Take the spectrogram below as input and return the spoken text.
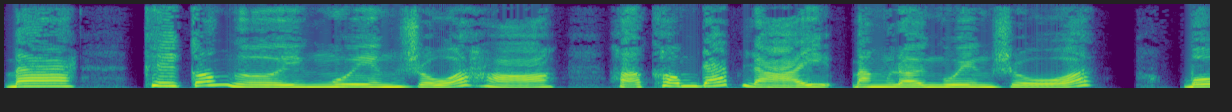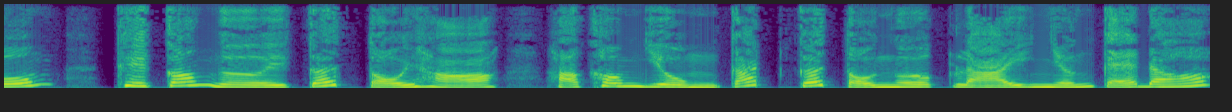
Ba, khi có người nguyền rủa họ, họ không đáp lại bằng lời nguyền rủa. 4. Khi có người kết tội họ, họ không dùng cách kết tội ngược lại những kẻ đó.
